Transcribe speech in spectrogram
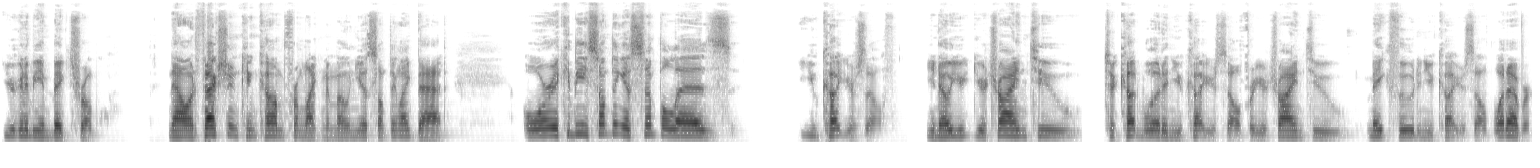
you're going to be in big trouble. Now, infection can come from like pneumonia, something like that, or it can be something as simple as you cut yourself you know you, you're trying to to cut wood and you cut yourself or you're trying to make food and you cut yourself whatever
